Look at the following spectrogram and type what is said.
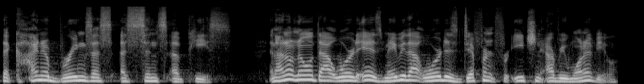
that kind of brings us a sense of peace. And I don't know what that word is. Maybe that word is different for each and every one of you.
